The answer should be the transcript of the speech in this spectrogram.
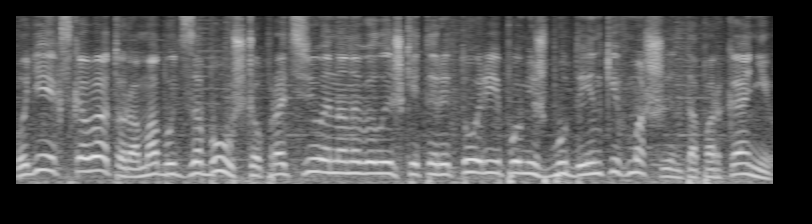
Водій екскаватора, мабуть, забув, що працює на невеличкій території поміж будинків, машин та парканів.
